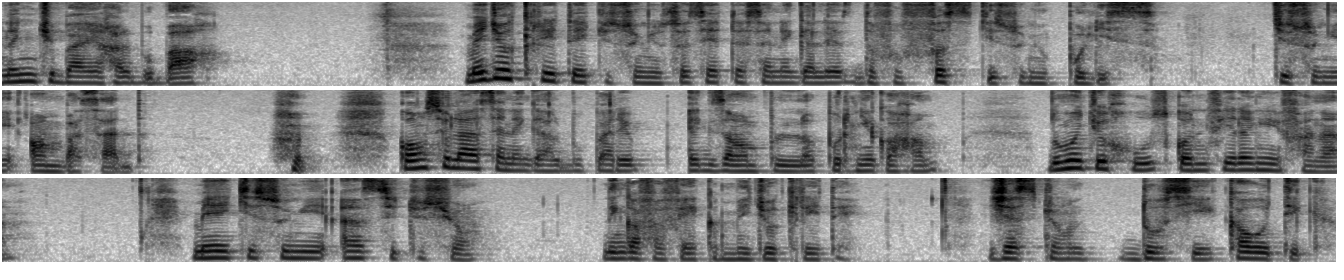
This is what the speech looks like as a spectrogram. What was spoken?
Nañ ci bàyyi xel bu baax. Médiocrité ci suñu société sénégalaise dafa fës ci suñu police ci suñuy ambassade. Consulat Sénégal bu pare exemple la pour ñi ko xam. Duma ci xuus kon fii lañuy fanaan. Mais ci suñuy institution di nga fa fekk médiocrité. Gestion dossier chaotique.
